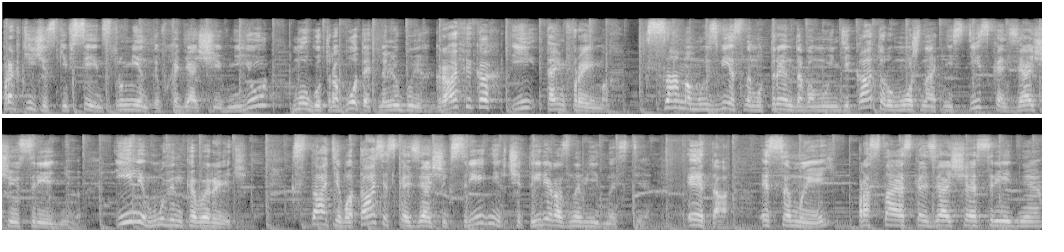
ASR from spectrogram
Практически все инструменты, входящие в нее, могут работать на любых графиках и таймфреймах. Самому известному трендовому индикатору можно отнести скользящую среднюю или Moving Average. Кстати, в Атасе скользящих средних 4 разновидности. Это SMA, простая скользящая средняя,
